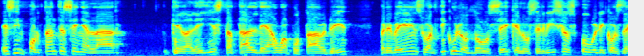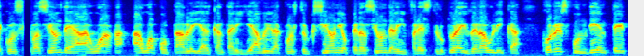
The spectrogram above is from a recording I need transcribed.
Es importante señalar que la ley estatal de agua potable prevé en su artículo 12 que los servicios públicos de conservación de agua, agua potable y alcantarillado y la construcción y operación de la infraestructura hidráulica correspondiente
